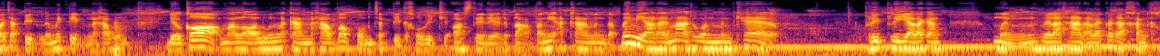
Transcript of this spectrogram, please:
ว่าจะติดหรือไม่ติดนะครับผมเดี๋ยวก็มารอลุ้นละกันนะครับ ว่าผมจะติดโควิดที่ออสเตรเลียหรือเปล่า ตอนนี้อาการมันแบบไม่มีอะไรมากทุกคนมันแค่แบบเพลียๆแล้วกันเหมือนเวลาทานอะไรก็จะคันค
